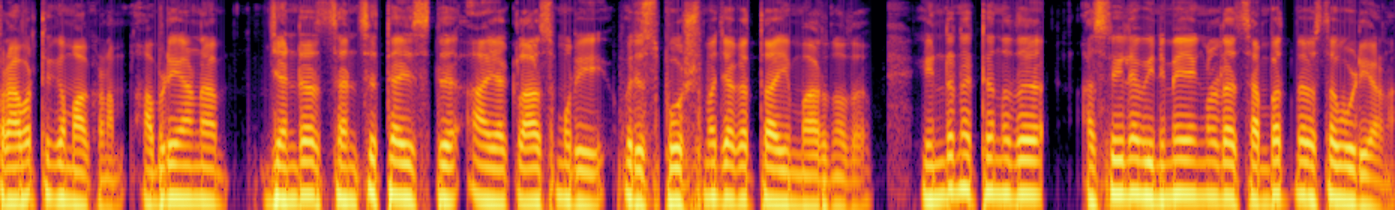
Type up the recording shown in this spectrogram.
പ്രാവർത്തികമാക്കണം. അവിടെയാണ് ജെൻഡർ സെൻസിറ്റൈസ്ഡ് ആയ ക്ലാസ് മുറി ഒരു സൂക്ഷ്മജഗത്തായി മാറുന്നത്. ഇന്റർനെറ്റ് എന്നത് അശ്ലീല വിനിമയങ്ങളുടെ സമ്പദ് വ്യവസ്ഥ കൂടിയാണ്.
